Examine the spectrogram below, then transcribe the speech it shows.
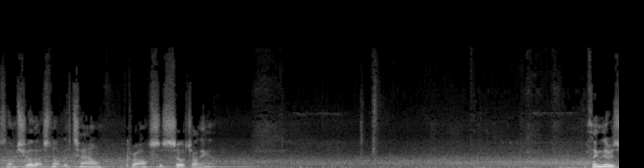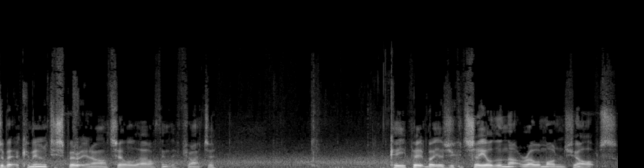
So I'm sure that's not the town cross as such, I think. I think there is a bit of community spirit in Artill though. I think they've tried to keep it, but as you can see, other than that row of modern shops,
